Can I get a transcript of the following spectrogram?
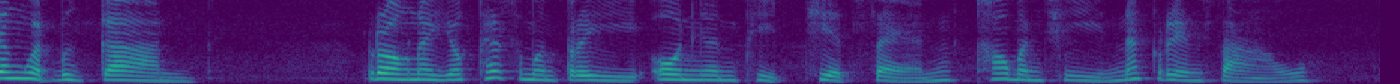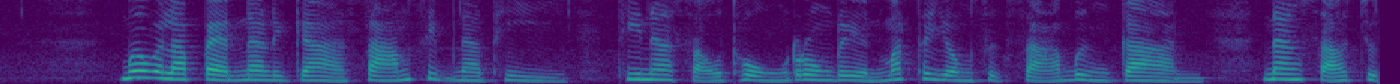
จังหวัดบึงกาฬรองนายกเทศมนตรีโอนเงินผิดเฉียดแสนเข้าบัญชีนักเรียนสาว เมื่อเวลา 8 นาฬิกา 30 นาทีที่หน้าเสาธงโรงเรียนมัธยมศึกษาบึงการ นางสาวจุ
